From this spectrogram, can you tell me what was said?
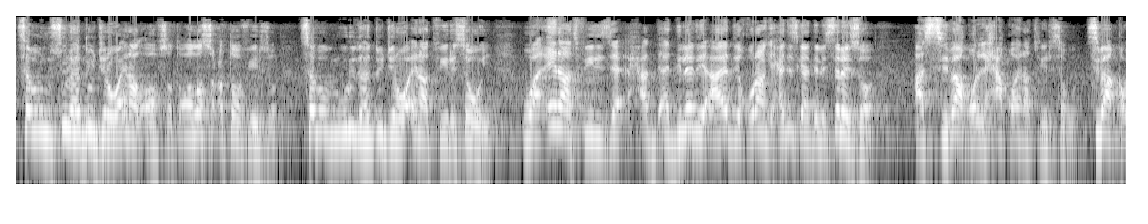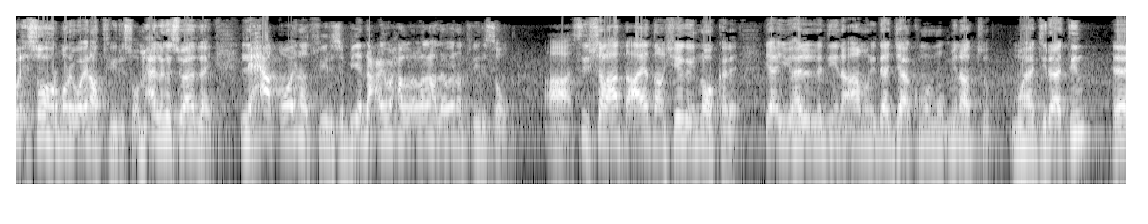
sabab nusuul hadduu jiro waa inaad oofsato oo la socoto oo fiiriso. Sabab wuruud hadduu jiro waa inaad fiiriso wey waa inaad fiirisa adiladii aayaddii qur'aanka xadiiska aad delisanayso asibaaq walixaaq waa inaad fiiriso wey sibaaqa wixii soo hormaray waa inaad fiiriso maxaa laga soo hadlayay lixaaqa waa inaad fiiriso biyo dhacay waxa laga hadlaya waa inaad fiiriso si shala hadda aayaddan sheegaynoo kale yaa ayuha aladiina aamanuu idaa jaakum lmu'minaatu muhaajiraatin e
